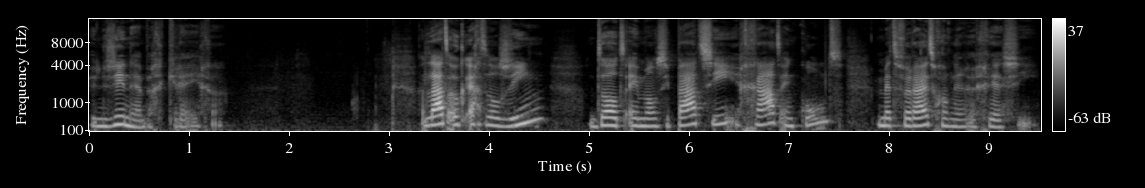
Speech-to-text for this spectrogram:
hun zin hebben gekregen. Het laat ook echt wel zien dat emancipatie gaat en komt met vooruitgang en regressie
